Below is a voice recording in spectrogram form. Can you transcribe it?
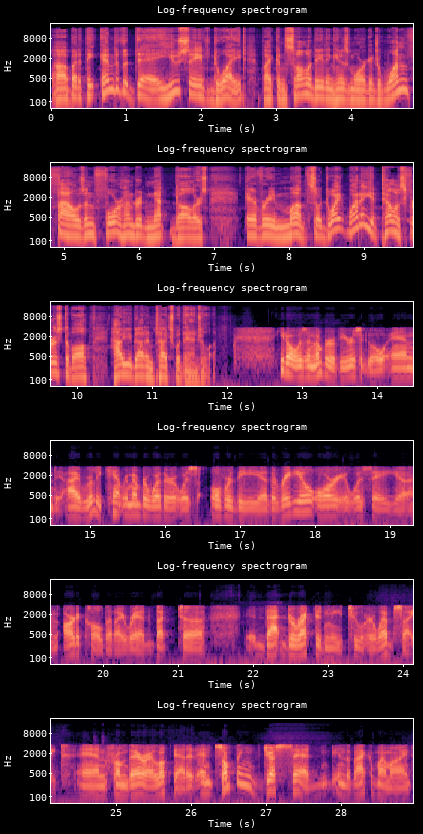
Uh, but at the end of the day, you saved Dwight by consolidating his mortgage 1,400 net dollars every month. So, Dwight, why don't you tell us, first of all, how you got in touch with Angela? You know, it was a number of years ago, and I really can't remember whether it was over the uh, the radio or it was a uh, an article that I read, but uh, that directed me to her website, and from there I looked at it, and something just said in the back of my mind,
